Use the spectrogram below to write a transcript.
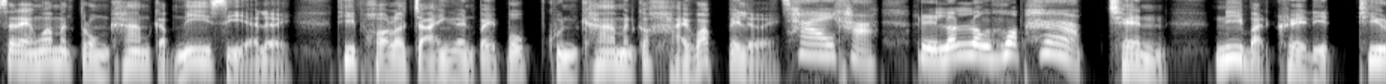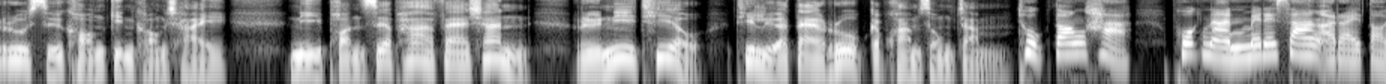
แสดงว่ามันตรงข้ามกับหนี้เสียเลย ที่พอเราจ่ายเงินไปปุ๊บ คุณค่ามันก็หายวับไปเลย ใช่ค่ะ หรือลดลงหวบหาบ เช่นหนี้บัตรเครดิตที่รูดซื้อของกินของใช้หนี้ผ่อนเสื้อผ้าแฟชั่น หรือหนี้เที่ยว ที่เหลือแต่รูปกับความทรงจำ ถูกต้องค่ะ พวกนั้นไม่ได้สร้างอะไรต่อ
